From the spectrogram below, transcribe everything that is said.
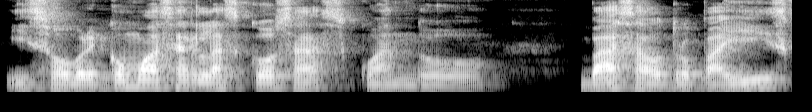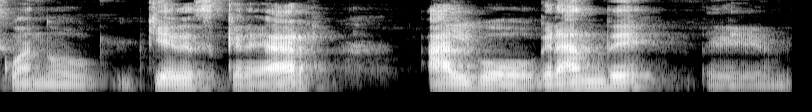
y sobre cómo hacer las cosas cuando vas a otro país, cuando quieres crear algo grande em,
